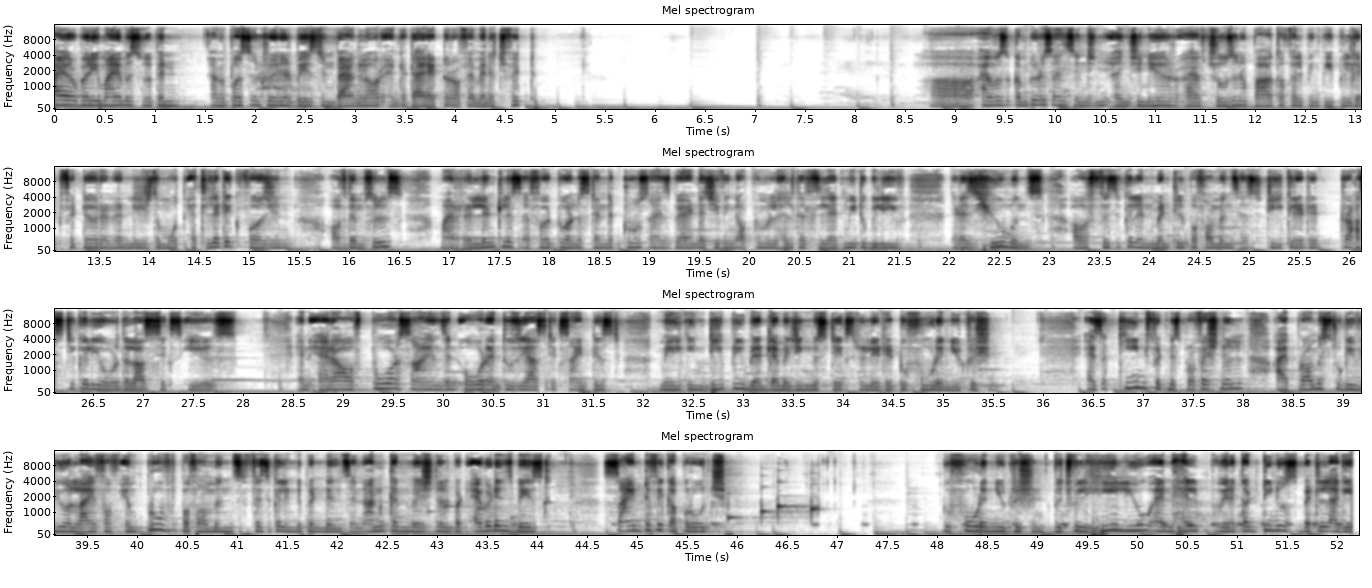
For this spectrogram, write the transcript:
Hi everybody, my name is Vipin. I'm a personal trainer based in Bangalore and the director of MNH Fit. Uh, I was a computer science engineer. I have chosen a path of helping people get fitter and unleash the most athletic version of themselves. My relentless effort to understand the true science behind achieving optimal health has led me to believe that as humans, our physical and mental performance has degraded drastically over the last six years an era of poor science and over enthusiastic scientists making deeply damaging mistakes related to food and nutrition. As a keen fitness professional, I promise to give you a life of improved performance, physical independence, and unconventional but evidence based scientific approach to food and nutrition, which will heal you and help win a continuous battle against.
